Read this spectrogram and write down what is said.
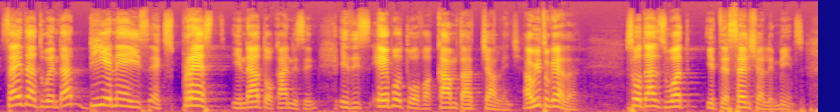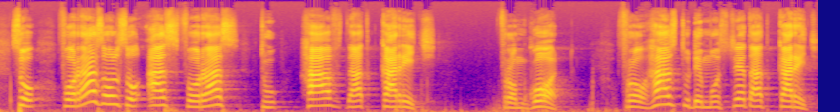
so that when that DNA is expressed in that organism, it is able to overcome that challenge. Are we together? So that's what it essentially means. So for us also, as for us to have that courage from God, for us to demonstrate that courage,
